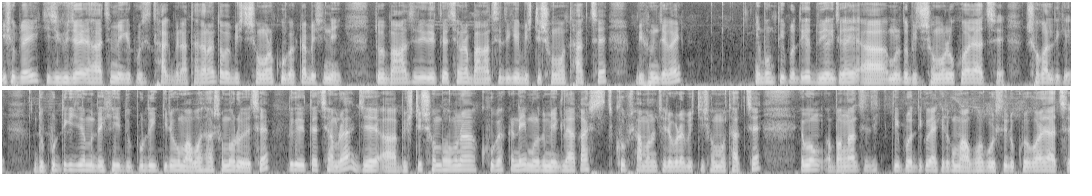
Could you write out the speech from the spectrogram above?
এইসব জায়গায় কিছু কিছু জায়গায় দেখা যাচ্ছে মেঘের পরিস্থিতি থাকবে না। থাকা নয়, তবে বৃষ্টির সম্ভাবনা খুব একটা বেশি নেই। তবে বাংলাদেশের দিকে দেখতে পাচ্ছি আমরা, বাংলাদেশের দিকে বৃষ্টির সম্ভাবনা থাকছে বিভিন্ন জায়গায় এবং ত্রিপুরার দিকে দুই এক জায়গায় মূলত বৃষ্টির সম্ভাবনা লক্ষ্য করা যাচ্ছে সকাল দিকে। দুপুর দিকে যদি আমরা দেখি, দুপুর দিকে কীরকম আবহাওয়া সম্ভব রয়েছে দিকে দেখতে পাচ্ছি আমরা যে বৃষ্টির সম্ভাবনা খুব একটা নেই। মূলত মেঘলা আকাশ, খুব সামান্য ছিটে পড়া বৃষ্টির সম্ভব থাকছে। এবং বাংলাদেশের ত্রিপুরার দিকেও একই রকম আবহাওয়া পরিস্থিতি লক্ষ্য করা যাচ্ছে।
